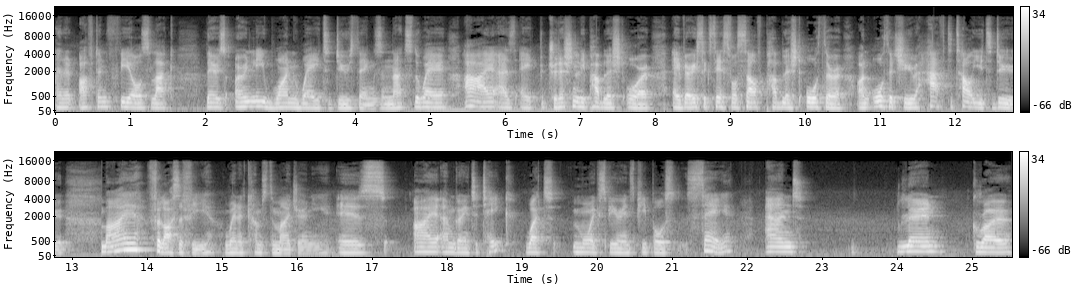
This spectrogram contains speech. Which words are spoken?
and it often feels like there's only one way to do things, and that's the way I, as a traditionally published or a very successful self published author on AuthorTube, have to tell you to do. My philosophy when it comes to my journey is I am going to take what more experienced people say and learn, grow,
